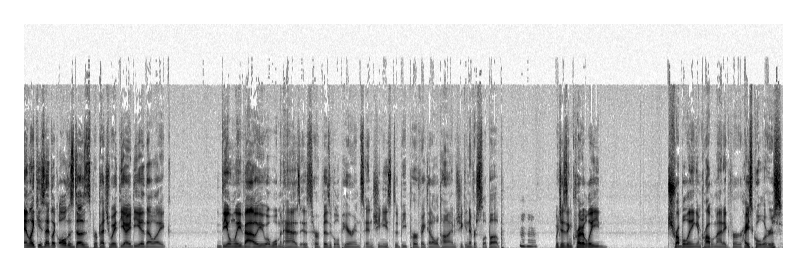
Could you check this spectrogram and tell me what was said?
And like you said, like all this does is perpetuate the idea that like the only value a woman has is her physical appearance and she needs to be perfect at all times. She can never slip up. hmm Which is incredibly troubling and problematic for high schoolers.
